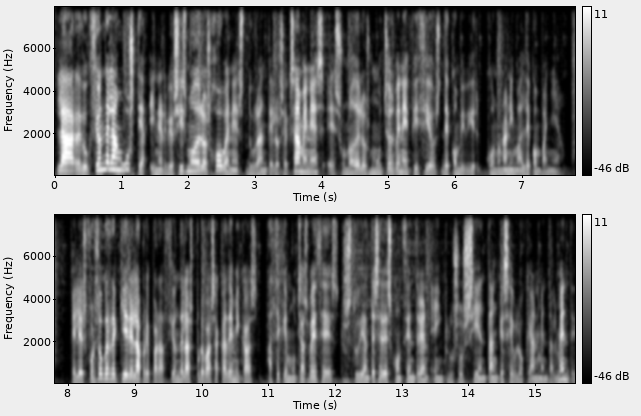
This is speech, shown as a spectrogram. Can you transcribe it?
La reducción de la angustia y nerviosismo de los jóvenes durante los exámenes es uno de los muchos beneficios de convivir con un animal de compañía. El esfuerzo que requiere la preparación de las pruebas académicas hace que muchas veces los estudiantes se desconcentren e incluso sientan que se bloquean mentalmente.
